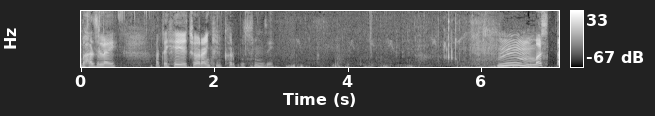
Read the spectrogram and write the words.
भाजलाय. आता हे याच्यावर आणखीन खरपूस होऊन जाईल हम्म मस्त.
